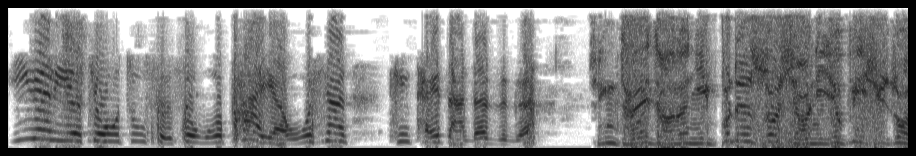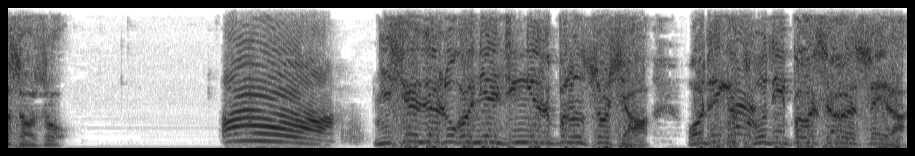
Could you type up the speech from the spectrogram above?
医院里要叫我做手术，我怕呀，我想听台长的这个。听台长的，你不能缩小，你就必须做手术。哦，你现在如果念经念的不能缩小，我这个徒弟八十二岁了，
